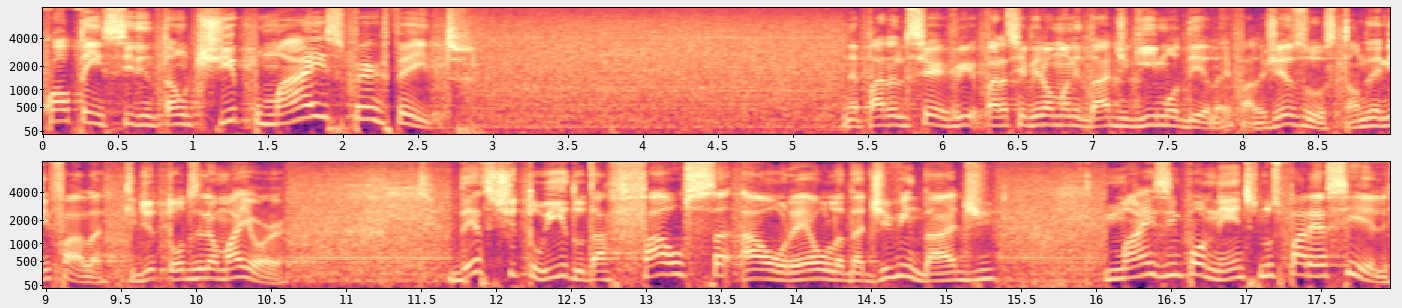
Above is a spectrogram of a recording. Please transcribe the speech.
Qual tem sido então o tipo mais perfeito? Né, para servir, para servir a humanidade de guia e modelo. Aí fala Jesus. Então Denis fala que de todos ele é o maior destituído da falsa auréola da divindade, mais imponente nos parece ele.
